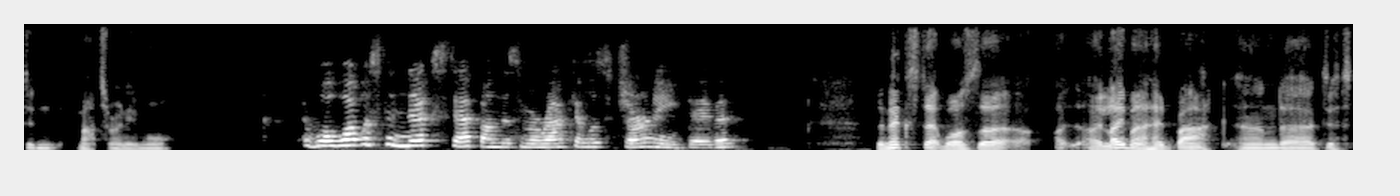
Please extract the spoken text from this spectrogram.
didn't matter anymore. Well, what was the next step on this miraculous journey, David? The next step was that I, I laid my head back and uh, just,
